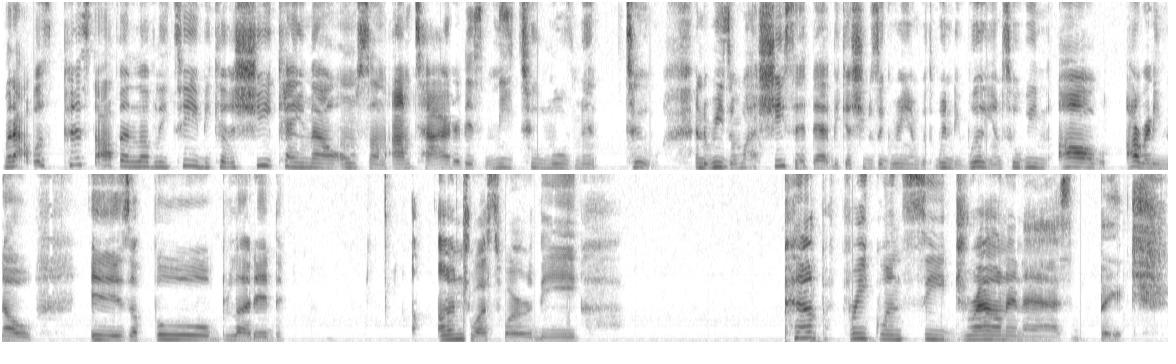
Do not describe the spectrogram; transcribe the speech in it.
But I was pissed off at Lovely T because she came out on some I'm tired of this Me Too movement too. And the reason why she said that because she was agreeing with Wendy Williams, who we all already know is a full-blooded untrustworthy pimp frequency drowning ass bitch.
